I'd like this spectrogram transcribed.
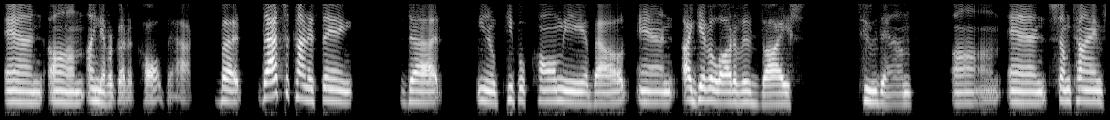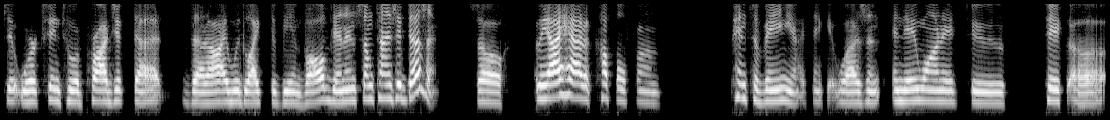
And, um, I never got a call back, but that's the kind of thing that, you know, people call me about and I give a lot of advice to them. Um, and sometimes it works into a project that, that I would like to be involved in, and sometimes it doesn't. So, I mean, I had a couple from Pennsylvania, I think it was, and, and they wanted to take a,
